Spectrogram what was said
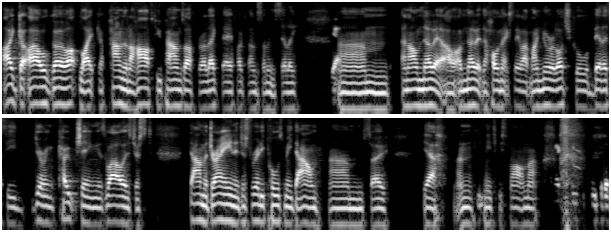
I go I'll go up like a pound and a half, two pounds after a leg day if I've done something silly. Um, and I'll know it. I'll, I'll know it the whole next day. Like my neurological ability during coaching as well is just down the drain. It just really pulls me down. Um, so yeah, and need to be smart on that. to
